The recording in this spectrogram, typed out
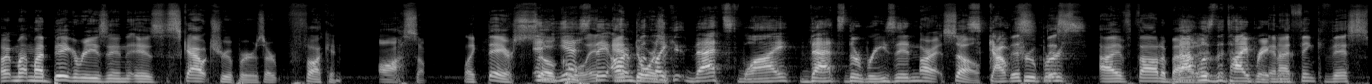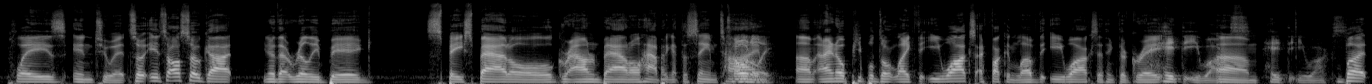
Uh, my, my big reason is Scout Troopers are fucking awesome. Like, they are so and yes, cool. they And are. But like, that's why. That's the reason. All right, so Scout this- Troopers. this- I've thought about that it, was the tiebreaker. and I think this plays into it. So it's also got you know that really big space battle, ground battle happening at the same time. Totally. Um, and I know people don't like the Ewoks. I fucking love the Ewoks. I think they're great. hate the Ewoks. Um, hate the Ewoks. But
